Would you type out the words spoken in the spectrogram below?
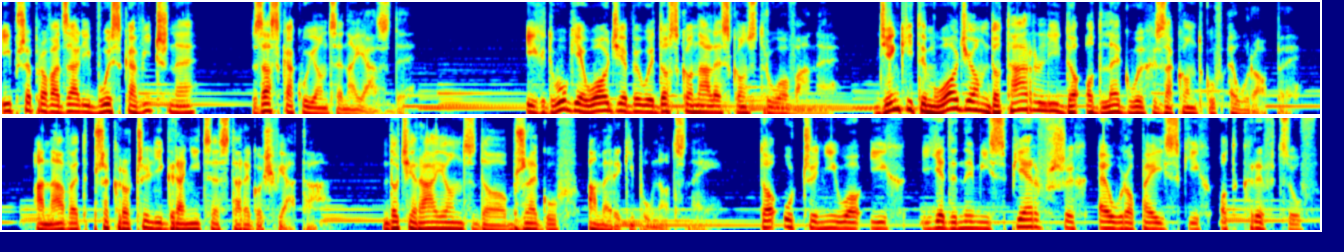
i przeprowadzali błyskawiczne, zaskakujące najazdy. Ich długie łodzie były doskonale skonstruowane. Dzięki tym łodziom dotarli do odległych zakątków Europy, a nawet przekroczyli granice Starego Świata, docierając do brzegów Ameryki Północnej. To uczyniło ich jednymi z pierwszych europejskich odkrywców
